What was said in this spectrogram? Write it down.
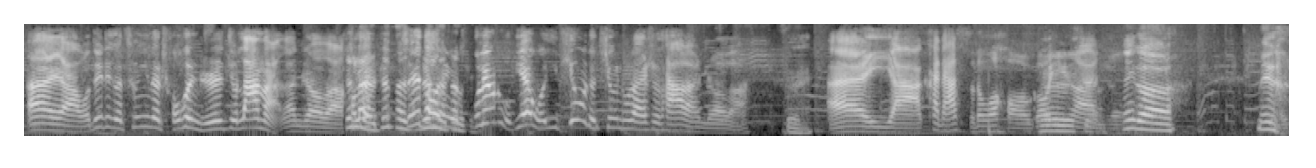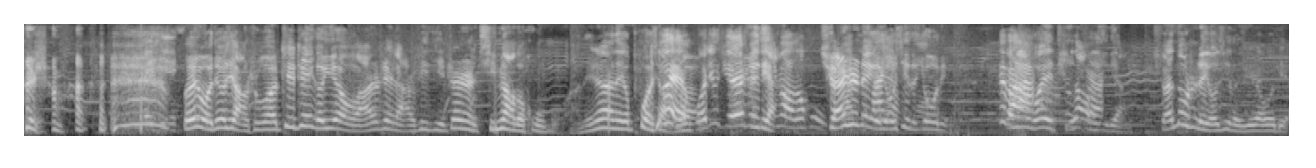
哎呀，我对这个曾经的仇恨值就拉满了，你知道吧？后来真的，所以到这个图灵主编，我一听我就听出来是他了，你知道吧？对。哎呀，看他死的我好高兴啊！你知道那个，那个什么，所以我就想说，这这个月我玩的这俩 RPG 真是奇妙的互补啊！你看那个破晓，对，我就觉得是奇妙的互补，全是那个游戏的优点，对吧？我也提到了一点，全都是这游戏的优点。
